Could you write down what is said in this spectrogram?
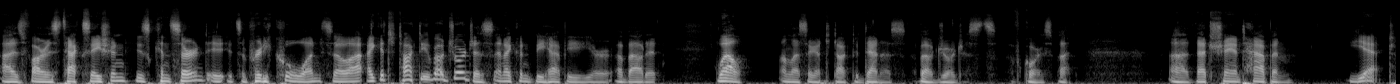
As far as taxation is concerned, it's a pretty cool one. So I, get to talk to you about Georgists, and I couldn't be happier about it. Well, unless I got to talk to Dennis about Georgists, of course, but uh, that shan't happen yet.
